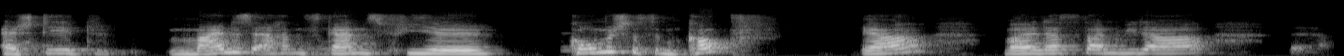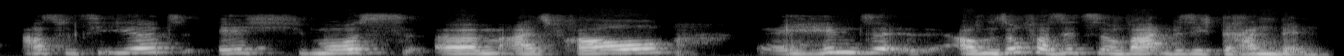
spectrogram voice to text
entsteht meines Erachtens ganz viel Komisches im Kopf, ja, weil das dann wieder assoziiert, ich muss ähm, als Frau auf dem Sofa sitzen und warten, bis ich dran bin.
